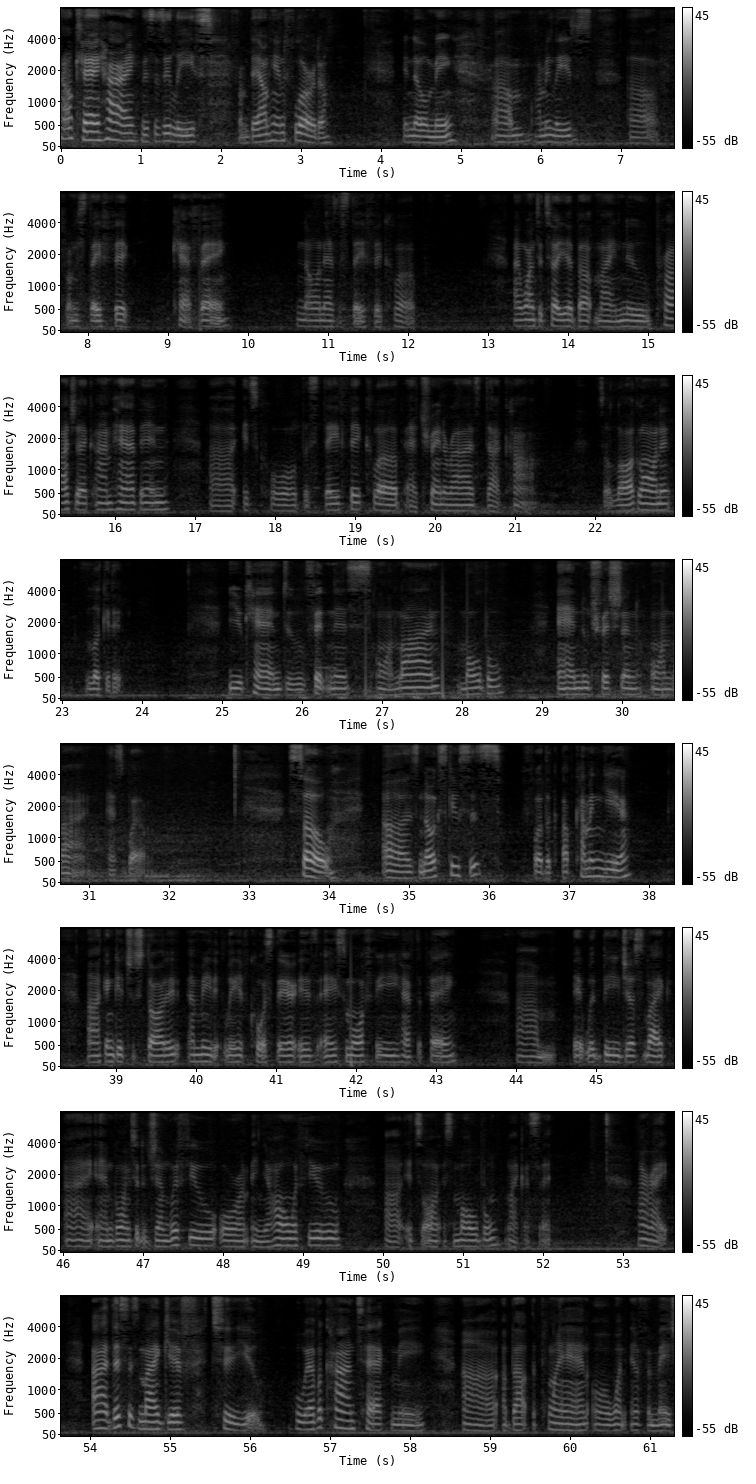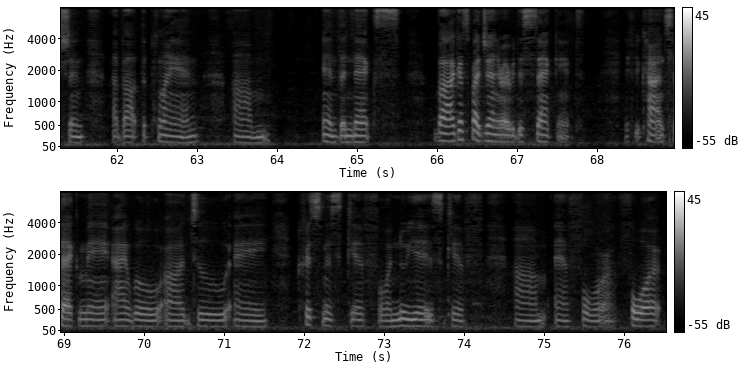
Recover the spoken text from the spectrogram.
Okay, hi, this is Ellease from down here in Florida. You know me. Um, I'm Ellease uh, from the Stay Fit Cafe, known as the Stay Fit Club. I want to tell you about my new project I'm having. Uh, it's called the Stay Fit Club at trainerize.com. So log on it, look at it. You can do fitness online, mobile, and nutrition online as well. So, uh, there's no excuses for the upcoming year. I can get you started immediately. Of course, there is a small fee you have to pay. Um, it would be just like I am going to the gym with you or I'm in your home with you. Uh, it's on. It's mobile, like I said. All right. Uh, this is my gift to you. Whoever contact me uh, about the plan or want information about the plan um, in the next, but I guess by January the 2nd, if you contact me, I will uh, do a Christmas gift or New Year's gift um, and for four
